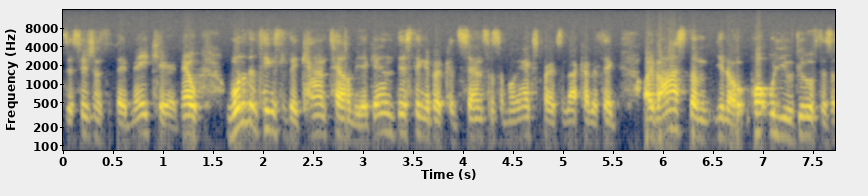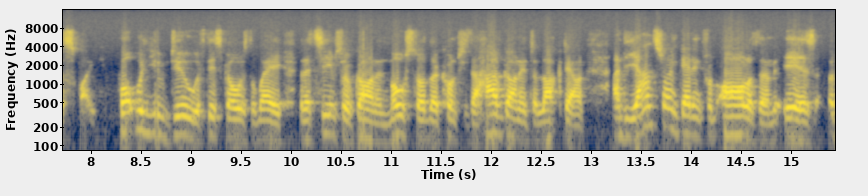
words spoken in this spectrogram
decisions that they make here. Now, one of the things that they can't tell me, again, this thing about consensus among experts and that kind of thing, I've asked them, you know, what will you do if there's a spike? What will you do if this goes the way that it seems to have gone in most other countries that have gone into lockdown? And the answer I'm getting from all of them is uh,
